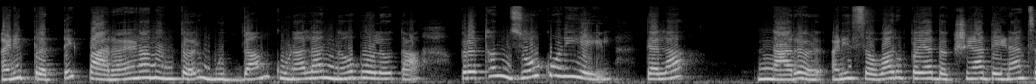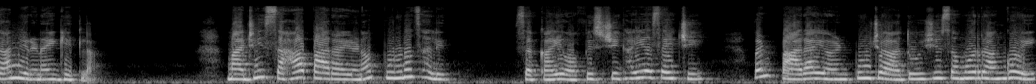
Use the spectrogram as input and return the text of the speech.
आणि प्रत्येक पारायणानंतर मुद्दाम कुणाला न बोलवता प्रथम जो कोणी येईल त्याला नारळ आणि सव्वा रुपया दक्षिणा देण्याचा निर्णय घेतला. माझी सहा पारायणं पूर्ण झालीत. सकाळी ऑफिसची घाई असायची पण पारायण पूजा तुळशीसमोर रांगोळी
